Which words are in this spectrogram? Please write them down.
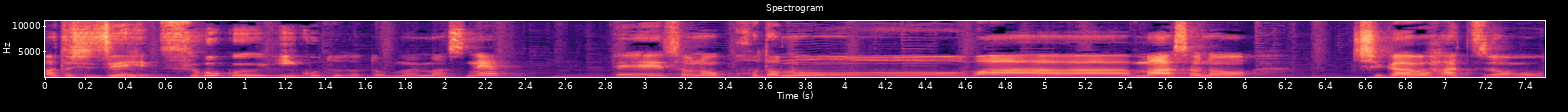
私ぜひ、すごくいいことだと思いますね。で、その子供は、まあその、違う発音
